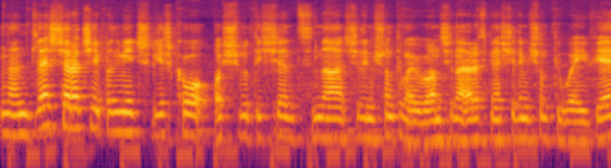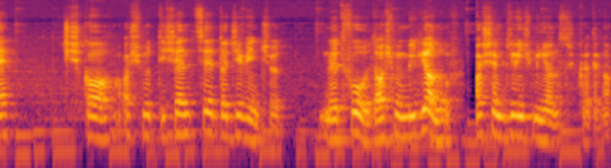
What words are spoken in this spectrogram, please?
Na Andlesie raczej powinien mieć gdzieś koło 8000 na 70 wave, bo on się na RSP na 70 wave'ie. Gdzieś koło 8000 do 9. Tfu, do 8 milionów. 8-9 milionów, coś koło tego.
